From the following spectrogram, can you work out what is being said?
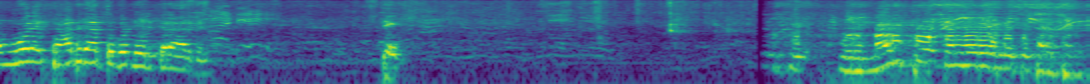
நம் ஊரை பாதுகாத்துக் கொண்டிருக்கிறார்கள். ஒரு மருத்துவ கல்லூரி அமைத்து தரப்படும்.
